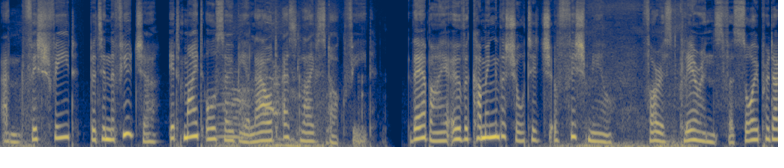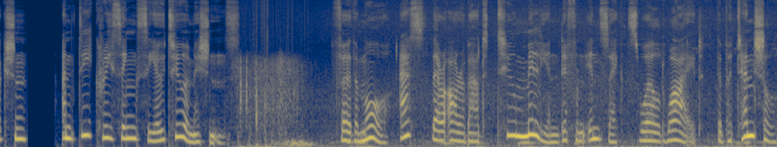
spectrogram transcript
and fish feed, but in the future, it might also be allowed as livestock feed, thereby overcoming the shortage of fish meal, forest clearance for soy production, and decreasing CO2 emissions. Furthermore, as there are about 2 million different insects worldwide, the potential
